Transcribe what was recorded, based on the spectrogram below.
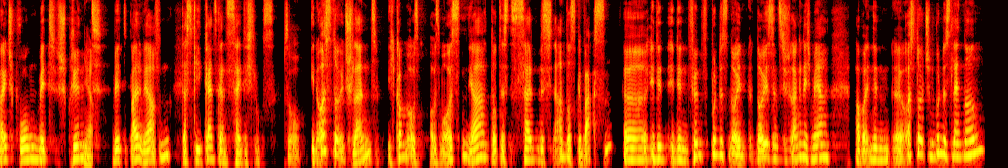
Weitsprung, mit Sprint, ja. mit Ballwerfen, das geht ganz, ganz zeitig los. So. In Ostdeutschland, ich komme aus, aus dem Osten, ja, dort ist es halt ein bisschen anders gewachsen. Äh, in, den, in den fünf Bundesneuen, neue sind sie schon lange nicht mehr, aber in den äh, ostdeutschen Bundesländern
